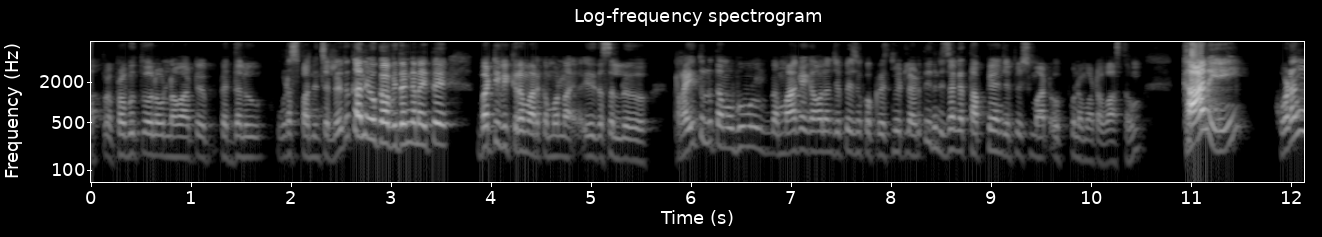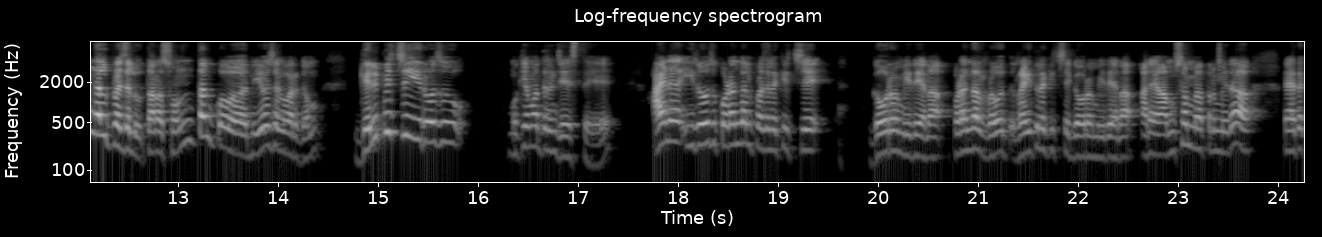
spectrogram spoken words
ప్ర- ప్రభుత్వంలో ఉన్న వాటి పెద్దలు కూడా స్పందించలేదు. కానీ ఒక విధంగానైతే బట్టి విక్రమార్కం ఉన్న ఇది అసలు రైతులు తమ భూములు మాకే కావాలని చెప్పేసి ఒక ప్రెస్ మీట్లు అడిగితే ఇది నిజంగా తప్పే అని చెప్పేసి మాట ఒప్పుకున్న మాట వాస్తవం. కానీ కొడంగల్ ప్రజలు తన సొంత నియోజకవర్గం గెలిపించి ఈరోజు ముఖ్యమంత్రిని చేస్తే ఆయన ఈరోజు కొడంగల్ ప్రజలకిచ్చే గౌరవం ఇదేనా? కొడంగల్ రైతులకు ఇచ్చే గౌరవం ఇదేనా? అనే అంశం మాత్రం మీద నేనైతే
